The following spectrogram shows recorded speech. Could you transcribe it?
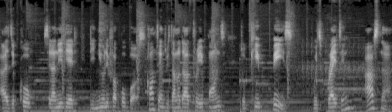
as the Kop serenaded the new Liverpool boss, content with another three points to keep pace with Brighton, Arsenal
